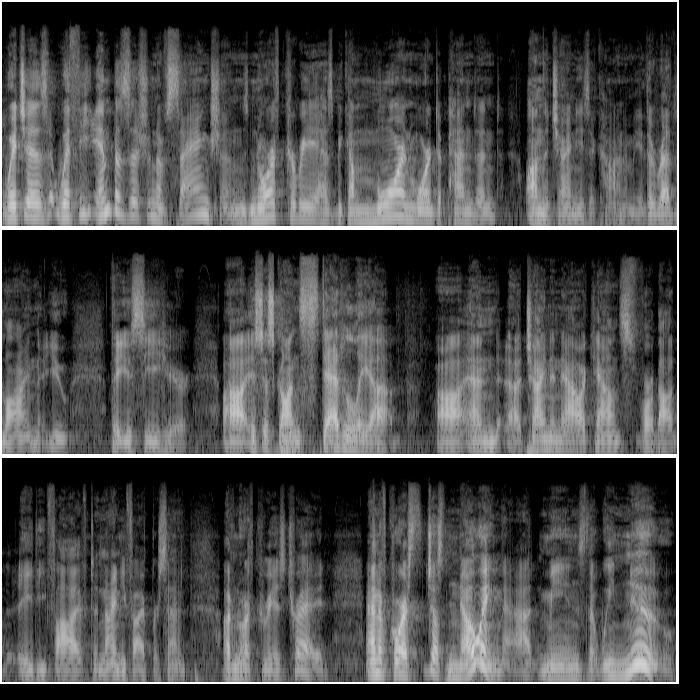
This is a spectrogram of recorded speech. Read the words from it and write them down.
which is with the imposition of sanctions, North Korea has become more and more dependent on the Chinese economy, the red line that you, that you see here. Uh, it's just gone steadily up. Uh, and uh, China now accounts for about 85 to 95% of North Korea's trade. And of course, just knowing that means that we knew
